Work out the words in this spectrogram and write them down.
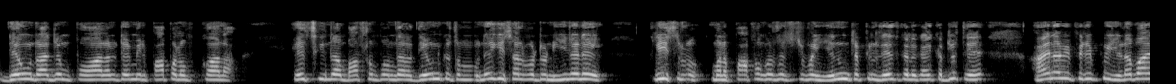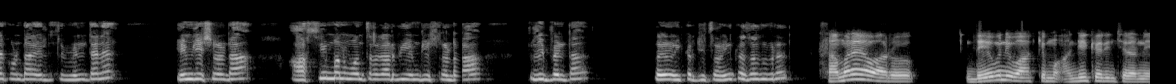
దేవుని రాజ్యం పోవాలంటే మీరు పాపలు ఒప్పుకోవాలా? ఏసుకింద బాప్సం పొందాలా? దేవుని కోసం అనేక పట్టుండి ఈయననే క్రీస్తులు మన పాపం కోసం చచ్చిపోయి ఏం చెప్పిన లేదు కనుక ఇక్కడ చూస్తే ఆయన పిలుపు ఎడబాయకుండా వెంటనే ఏం చేసినట ఆ సీమన్ మంత్రగాడివి ఏం చేసినట పిలిపెంట వెంట ఇక్కడ చూస్తాం ఇంకా చదువురా సమరయ వారు దేవుని వాక్యము అంగీకరించారని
